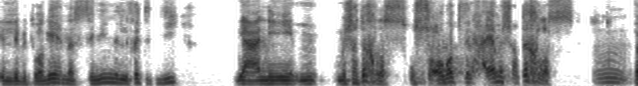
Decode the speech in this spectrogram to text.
اللي بتواجهنا السنين اللي فاتت دي يعني مش هتخلص والصعوبات في الحياة مش هتخلص. ف...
